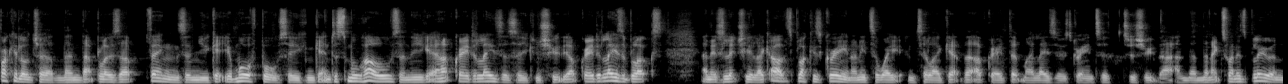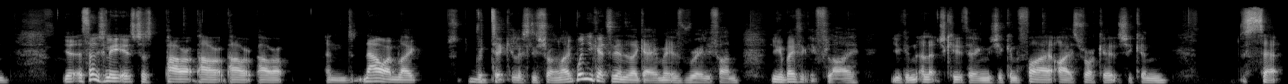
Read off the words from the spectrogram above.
rocket launcher, and then that blows up things, and you get your morph ball, so you can get into small holes, and then you get an upgraded laser, so you can shoot the upgraded laser blocks. And it's literally like, oh, this block is green. I need to wait until I get the upgrade that my laser is green to, to shoot that, and then the next one is blue. And yeah, essentially, it's just power up, power up, power up, power up. And now I'm like ridiculously strong. Like when you get to the end of the game, it is really fun. You can basically fly. You can electrocute things. You can fire ice rockets. You can set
